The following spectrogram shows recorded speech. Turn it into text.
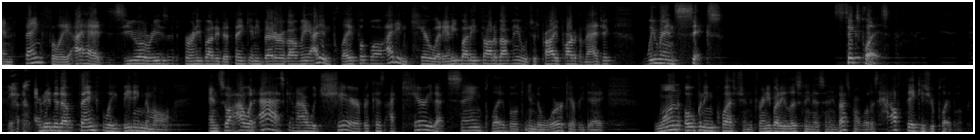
And thankfully, I had zero reason for anybody to think any better about me. I didn't play football. I didn't care what anybody thought about me, which was probably part of the magic. We ran six, six plays, yeah. and ended up thankfully beating them all. And so I would ask and I would share because I carry that same playbook into work every day. One opening question for anybody listening to this in the investment world is how thick is your playbook?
